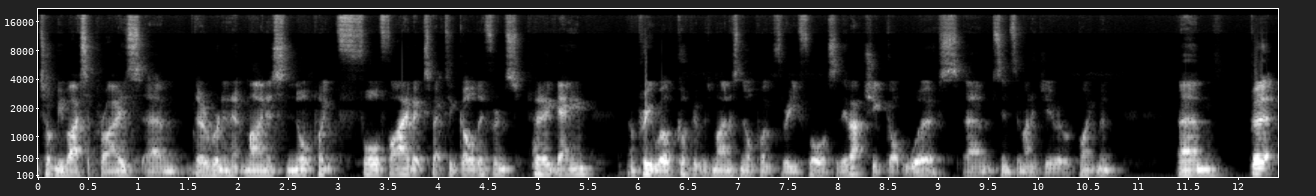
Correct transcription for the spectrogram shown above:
took me by surprise. Um, they're running at minus 0.45 expected goal difference per game. And pre World Cup, it was minus 0.34. So they've actually got worse um, since the managerial appointment. Um, but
